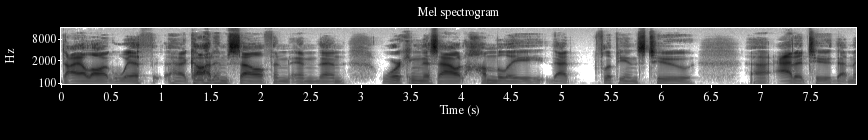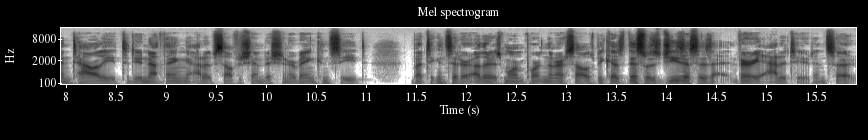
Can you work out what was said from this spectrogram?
dialogue with uh, God Himself, and and then working this out humbly. That Philippians 2 uh, attitude, that mentality to do nothing out of selfish ambition or vain conceit, but to consider others more important than ourselves, because this was Jesus's very attitude. And so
